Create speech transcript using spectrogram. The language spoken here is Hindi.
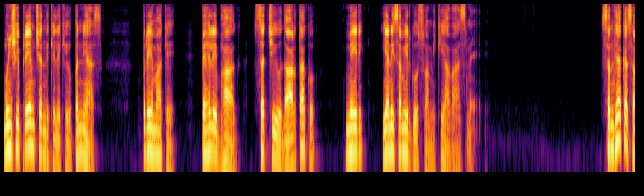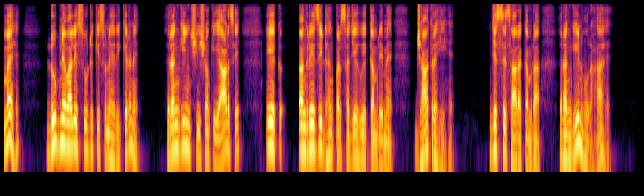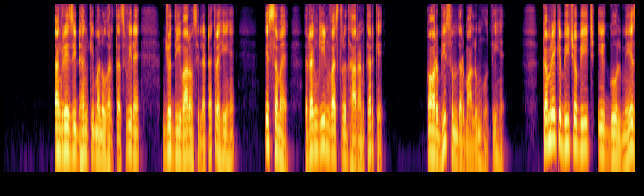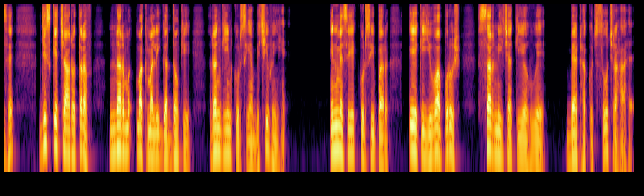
मुंशी प्रेमचंद के लिखे उपन्यास। प्रेमा के पहले भाग सच्ची उदारता को मेरी यानी समीर गोस्वामी की आवाज़ में। संध्या का समय है। डूबने वाले सूर्य की सुनहरी किरणें रंगीन शीशों की आड़ से एक अंग्रेज़ी ढंग पर सजे हुए कमरे में झाँक रही हैं, जिससे सारा कमरा रंगीन हो रहा है। अंग्रेज़ी ढंग की मनोहर तस्वीरें जो दीवारों से लटक रही हैं, इस समय रंगीन वस्त्र धारण करके और भी सुंदर मालूम होती हैं। कमरे के बीचों बीच एक गोल मेज है, जिसके चारों तरफ़ नर्म मखमली गद्दों की रंगीन कुर्सियाँ बिछी हुई हैं। इनमें से एक कुर्सी पर एक युवा पुरुष सर नीचा किए हुए बैठा कुछ सोच रहा है।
